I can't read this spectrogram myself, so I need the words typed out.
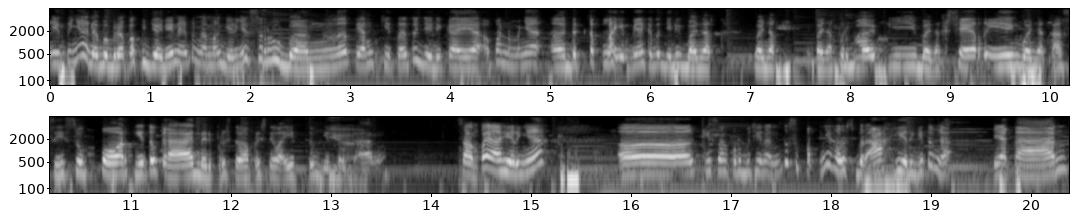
intinya ada beberapa kejadian yang itu memang jadinya seru banget yang kita itu jadi kayak apa namanya eh, deket lah intinya kita jadi banyak banyak banyak berbagi banyak sharing banyak kasih support gitu kan dari peristiwa-peristiwa itu gitu Iya. kan sampai akhirnya eh kisah perbucinan itu sepertinya harus berakhir gitu nggak ya kan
